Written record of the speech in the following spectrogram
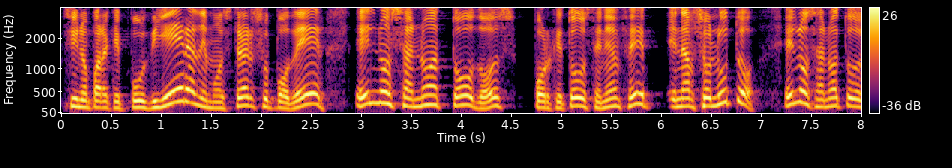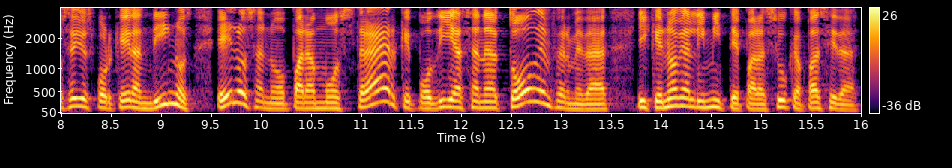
sino para que pudiera demostrar su poder. Él nos sanó a todos porque todos tenían fe, en absoluto. Él no sanó a todos ellos porque eran dignos, Él los sanó para mostrar que podía sanar toda enfermedad y que no había límite para su capacidad.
